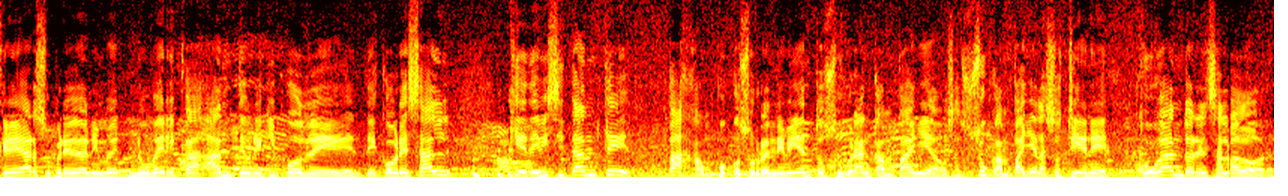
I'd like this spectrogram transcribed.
crear superioridad numérica ante un equipo de, de Cobresal que de visitante baja un poco su rendimiento, su gran campaña, o sea, su campaña la sostiene jugando en El Salvador.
